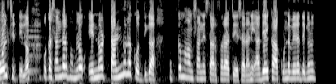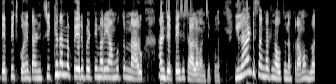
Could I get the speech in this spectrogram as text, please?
ఓల్డ్ సిటీలో ఒక సందర్భంలో ఎన్నో టన్నుల కొద్దిగా కుక్క మాంసాన్ని సరఫరా చేశారని అదే కాకుండా వేరే దగ్గర తెప్పించుకొని దాన్ని చికెన్ అన్న పేరు పెట్టి మరి అమ్ముతున్నారు అని చెప్పేసి చాలామంది చెప్పుకున్నారు ఇలాంటి సంఘటనలు అవుతున్న క్రమంలో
